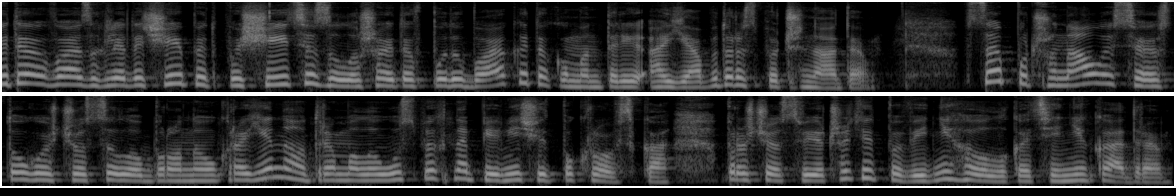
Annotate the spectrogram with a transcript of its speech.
Вітаю вас, глядачі. Підпишіться, залишайте вподобайки та коментарі. А я буду розпочинати. Все починалося з того, що Сили оборони України отримали успіх на північ від Покровська, про що свідчать відповідні геолокаційні кадри.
